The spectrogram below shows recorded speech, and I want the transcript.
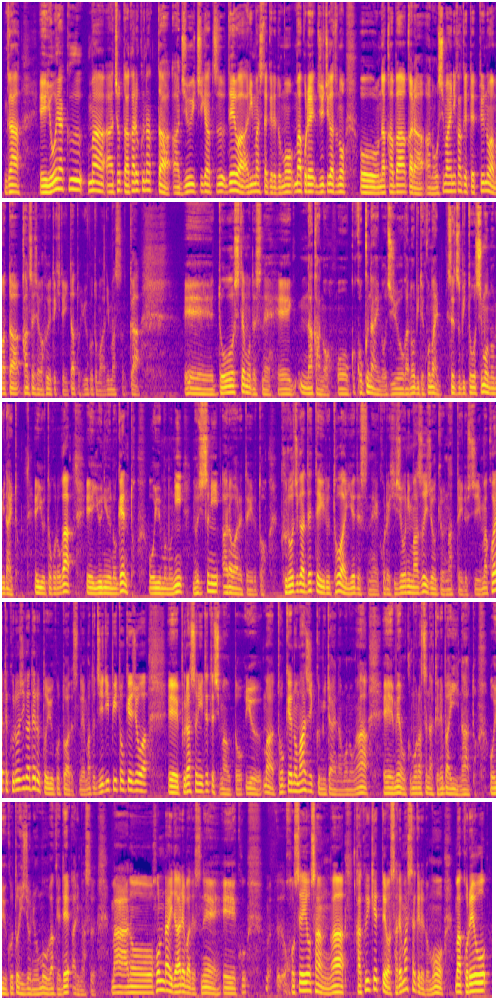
が、え、ようやく、まあ、ちょっと明るくなった11月ではありましたけれども、まあ、これ11月の半ばからあのおしまいにかけてっていうのはまた感染者が増えてきていたということもありますが、えー、どうしてもですね、えー、中の国内の需要が伸びてこない。設備投資も伸びないと。いうところが、えー、輸入の減というものに如実に現れていると。黒字が出ているとはいえですねこれ非常にまずい状況になっているし、まあ、こうやって黒字が出るということはですねまた GDP 統計上は、えー、プラスに出てしまうという、まあ、統計のマジックみたいなものが、えー、目を曇らせなければいいなということを非常に思うわけであります。まあ、あの本来であればですね、えー、補正予算が閣議決定はされましたけれども、まあ、これを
